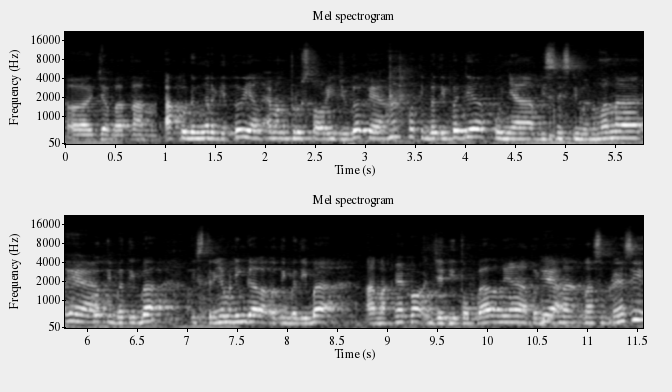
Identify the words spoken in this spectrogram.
eh, jabatan. Aku denger gitu yang emang true story juga kayak, hah kok tiba-tiba dia punya bisnis di mana-mana, Iya. kok tiba-tiba istrinya meninggal atau tiba-tiba anaknya kok jadi tumbalnya atau Iya. gimana. Nah sebenarnya sih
